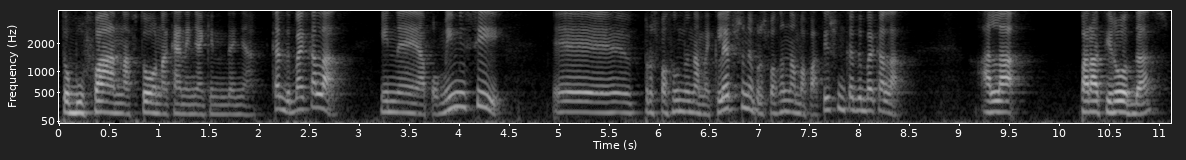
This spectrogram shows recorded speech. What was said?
το μπουφάν αυτό να κάνει 9,99. Κάτι δεν πάει καλά. Είναι απομίμηση, ε, προσπαθούν να με κλέψουν, προσπαθούν να με απατήσουν, κάτι δεν πάει καλά. Αλλά παρατηρώντας,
